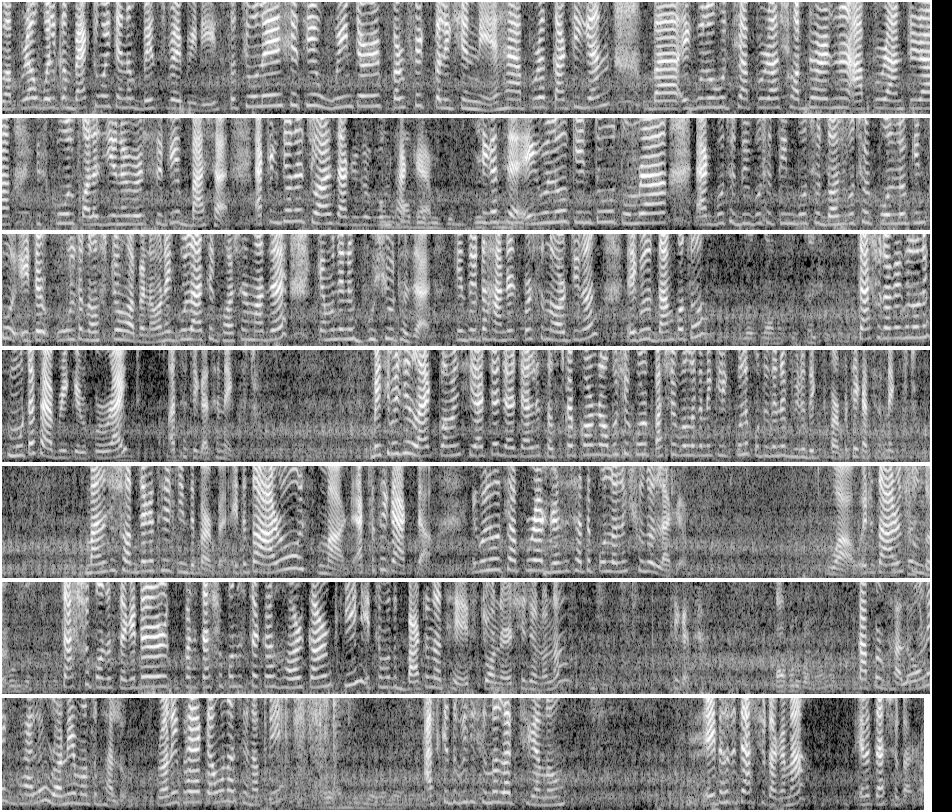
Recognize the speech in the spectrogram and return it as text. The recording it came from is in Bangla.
আলাইকুম আপুরা welcome back to my channel best buy BD so চলে এসেছি উইন্টারের পারফেক্ট কালেকশন নিয়ে। হ্যাঁ আপুরা কার্টিগান বা এগুলো হচ্ছে আপুরা সব ধরনের আপুরা আন্টিরা স্কুল কলেজ ইউনিভার্সিটি বাসা এক একজনের চয়েস এক এক রকম থাকে ঠিক আছে? এগুলো কিন্তু তোমরা এক বছর দুই বছর তিন বছর দশ বছর পরলেও কিন্তু এটার উলটা নষ্ট হবে না। অনেকগুলো আছে ঘষার মাজায় কেমন যেন ভুসি উঠে যায়। কিন্তু এটা হান্ড্রেড পার্সেন্ট অরিজিনাল এগুলোর দাম কত? চারশো টাকা। এগুলো অনেক মোটা ফ্যাব্রিকের উপর রাইট আচ্ছা ঠিক আছে নেক্সট বেশি বেশি লাইক কমেন্ট শেয়ার চাই যারা চ্যানেল সাবস্ক্রাইব করেন অবশ্যই করে। পাশের বলাকানে ক্লিক করলে প্রতিদিনের ভিডিও দেখতে পারবে। ঠিক আছে নেক্সট মানুষের সব জায়গা থেকে কিনতে পারবে। এটা তো আরও স্মার্ট একটা থেকে একটা। এগুলো হচ্ছে আপনারা ড্রেসের সাথে পরলে অনেক সুন্দর লাগে। ওয়াও এটা তো আরও সুন্দর। চারশো পঞ্চাশ টাকা। এটার চারশো পঞ্চাশ টাকা হওয়ার কারণ কি? এটার মধ্যে বাটন আছে স্টোনের সেজন্য না? ঠিক আছে। কাপড় ভালো অনেক ভালো। রনির মতো ভালো। রনি ভাইয়া কেমন আছেন আপনি? সুন্দর লাগছে কেন? এটা হচ্ছে চারশো টাকা না? এটা চারশো টাকা।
